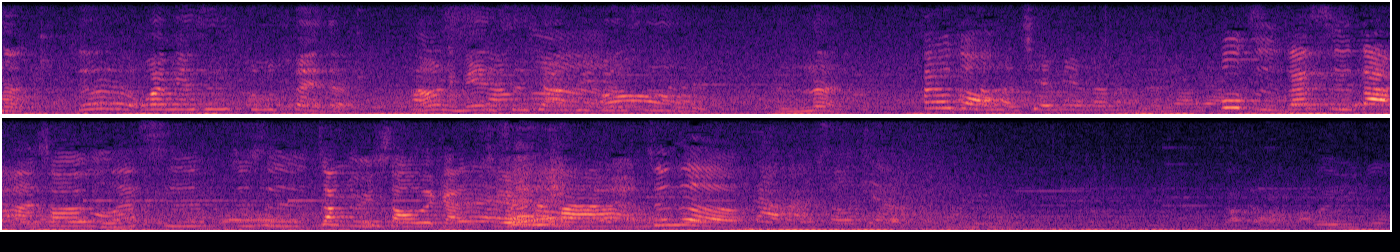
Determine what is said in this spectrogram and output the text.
嫩，就是外面是酥脆的，然后里面吃下去就是很嫩。它有种很切面，真的很漂亮。不止在吃大阪烧，有种在吃就是章鱼烧的感觉。真的吗 真的。大阪烧酱，尾鱼肚，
